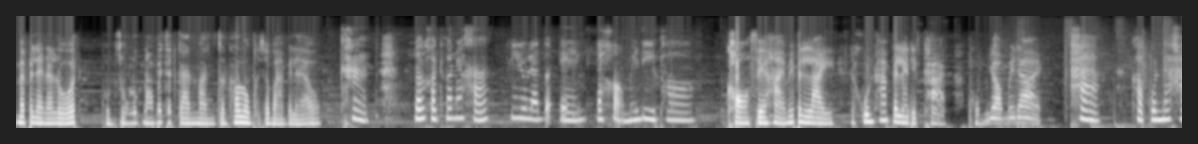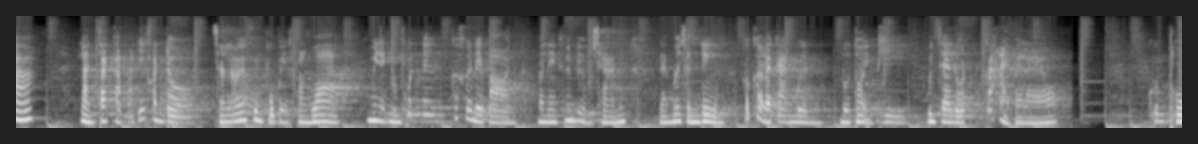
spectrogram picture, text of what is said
ไม่เป็นไรนะโรสผมส่งลูกน้องไปจัดการมันจนเข้าโรงพยาบาลไปแล้ว ค่ะรถขอโทษนะคะ ที่ดูแลตัวเองและของไม่ดีพอ ของเสียหายไม่เป็นไร แต่คุณห้ามเป็นอะไรเด็ดขาด ผมยอมไม่ได้ ค่ะ ขอบคุณนะคะ หลังจากกลับมาที่คอนโด ฉันเล่าให้คุณภูเบศฟังว่า มีเด็กหนุ่มคนหนึ่งก็คือในปอนมาเลี้ยงเครื่องดื่มฉัน และเมื่อฉันดื่มก็เกิดอาการมึนรู้ตัวอีกที กุญแจรถก็หายไปแล้ว คุณภู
